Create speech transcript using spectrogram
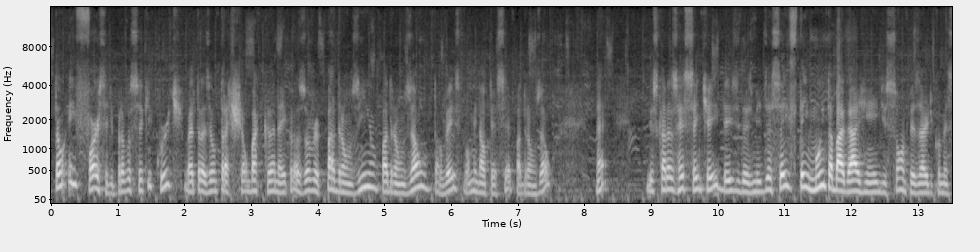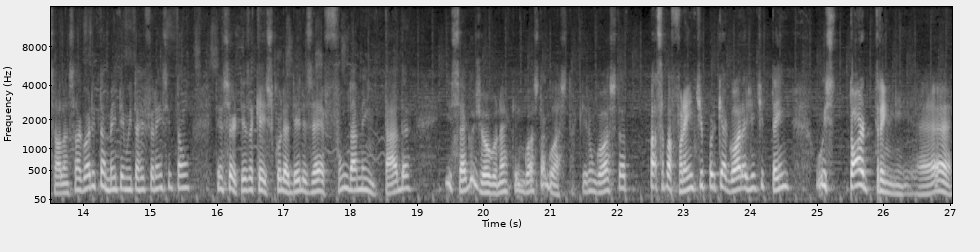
Então, Enforced, para você que curte, vai trazer um trachão bacana aí, crossover padrãozinho, padrãozão, talvez, vamos enaltecer, padrãozão, né? E os caras recentes aí, desde 2016, tem muita bagagem aí de som, apesar de começar a lançar agora, e também tem muita referência, então tenho certeza que a escolha deles é fundamentada e segue o jogo, né? Quem gosta, gosta. Quem não gosta, passa para frente, porque agora a gente tem o Stortring. É,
